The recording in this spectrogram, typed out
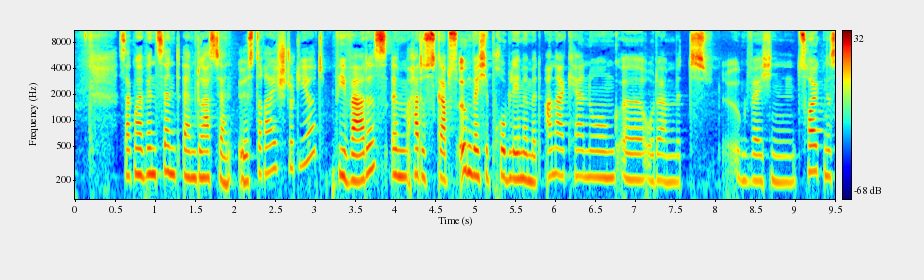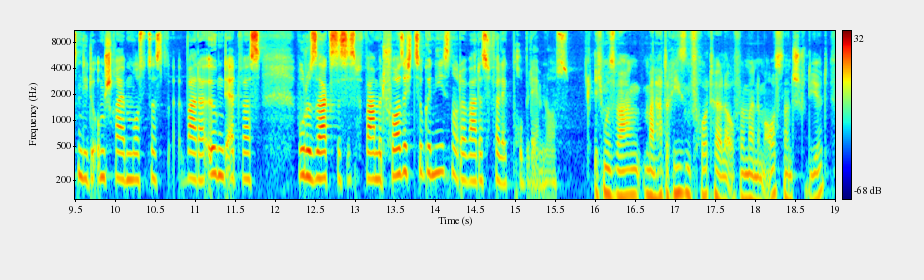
Sag mal, Vincent, ähm, du hast ja in Österreich studiert. Wie war das? Ähm, Gab es irgendwelche Probleme mit Anerkennung äh, oder mit irgendwelchen Zeugnissen, die du umschreiben musstest? War da irgendetwas, wo du sagst, es war mit Vorsicht zu genießen oder war das völlig problemlos? Ich muss sagen, man hat Riesenvorteile, auch wenn man im Ausland studiert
